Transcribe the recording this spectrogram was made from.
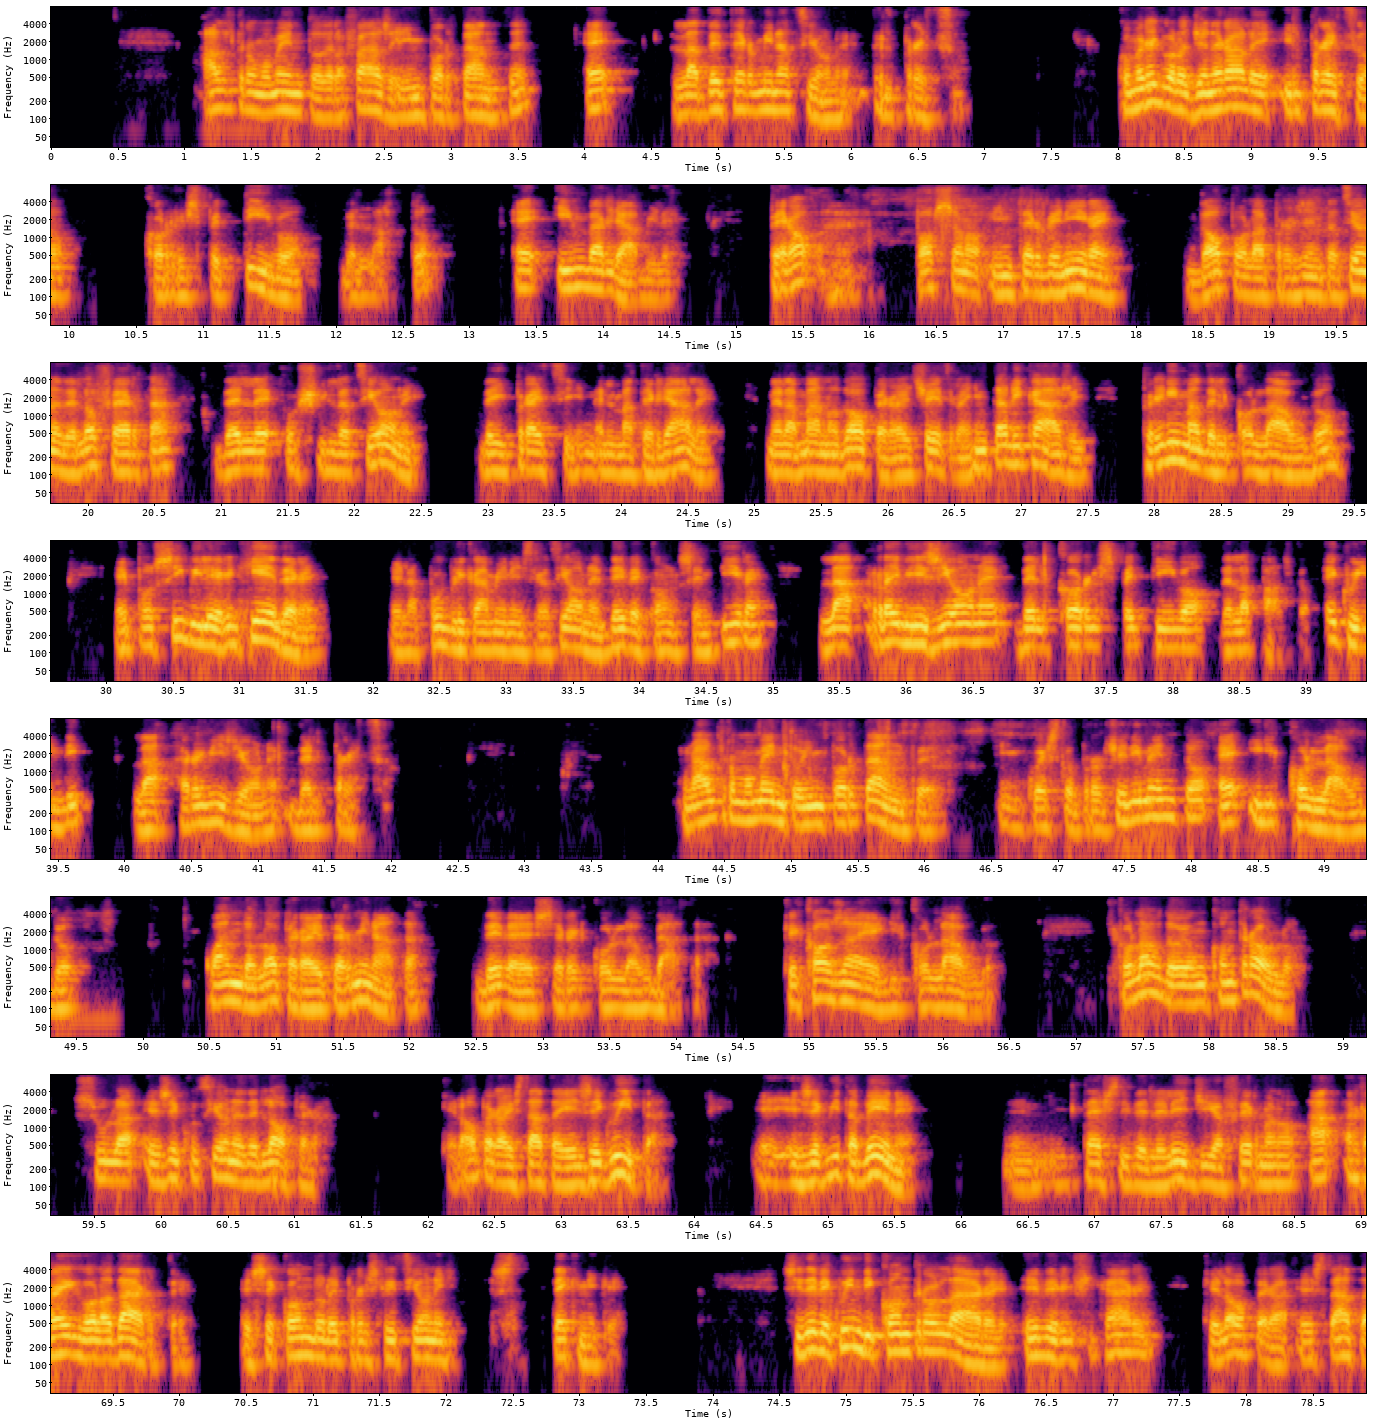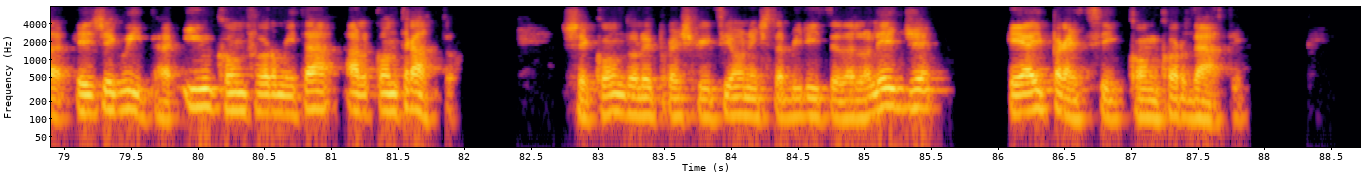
Altro momento della fase importante è la determinazione del prezzo. Come regola generale il prezzo corrispettivo dell'atto è invariabile, però eh, possono intervenire dopo la presentazione dell'offerta, delle oscillazioni dei prezzi nel materiale, nella manodopera, eccetera. In tali casi, prima del collaudo, è possibile richiedere, e la pubblica amministrazione deve consentire, la revisione del corrispettivo dell'appalto e quindi la revisione del prezzo. Un altro momento importante in questo procedimento è il collaudo. Quando l'opera è terminata deve essere collaudata. Che cosa è il collaudo? Il collaudo è un controllo sulla esecuzione dell'opera, che l'opera è stata eseguita, eseguita bene. I testi delle leggi affermano a regola d'arte e secondo le prescrizioni tecniche. Si deve quindi controllare e verificare che l'opera è stata eseguita in conformità al contratto, secondo le prescrizioni stabilite dalla legge e ai prezzi concordati.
